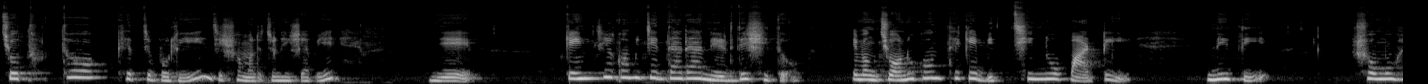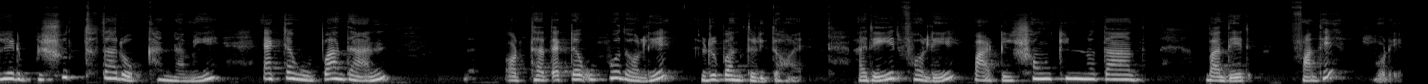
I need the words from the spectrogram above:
চতুর্থ ক্ষেত্রে বলি, যে সমালোচনা হিসাবে, যে কেন্দ্রীয় কমিটির দ্বারা নির্দেশিত এবং জনগণ থেকে বিচ্ছিন্ন পার্টি নীতি সমূহের বিশুদ্ধতা রক্ষার নামে একটা উপাদান, অর্থাৎ একটা উপদলে রূপান্তরিত হয়। আর এর ফলে পার্টি সংকীর্ণতাবাদের ফাঁদে পড়ে।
